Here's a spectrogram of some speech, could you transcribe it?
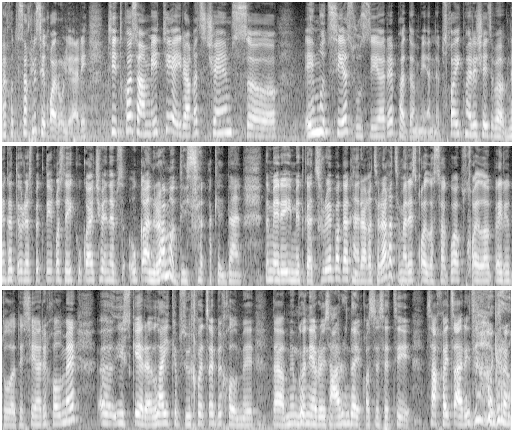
მეხუთე სახლის სიყვარული არის. თითქოს ამითი აი რაღაც ჩემს ემოციას უზიარებ ადამიანებს. ხო, იქ მე შეიძლება ნეგატიური ასპექტი იყოს და იქ უკვე ჩვენებს უკან რა მოდის აქედან. და მე იმედ გაცრუება გაქან რაღაც რაღაც, მაგრამ ეს ყველა საგვაქვს, ყველა პერიოდულად ესე არის ხოლმე. ის კი არა, ლაიქებს ვიხვეწები ხოლმე და მე მგონია რომ ეს არ უნდა იყოს ესეთი სახვეწარი, მაგრამ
